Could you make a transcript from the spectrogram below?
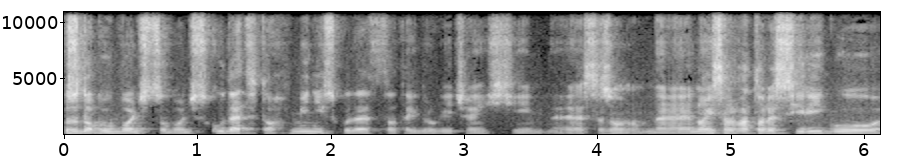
zdobył bądź co bądź Scudetto, mini Scudetto tej drugiej części e, sezonu. E, no i Salvatore Sirigu,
